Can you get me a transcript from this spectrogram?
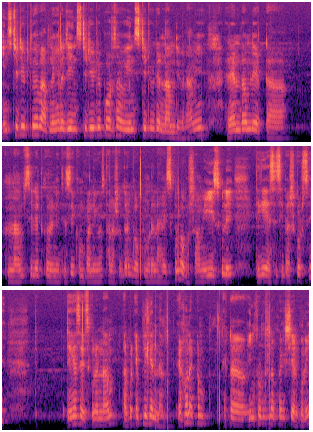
ইনস্টিটিউট কী হবে আপনি এখানে যে ইনস্টিটিউটে পড়ছেন, ওই ইনস্টিটিউটের নাম দেবেন। আমি র্যান্ডমলি একটা নাম সিলেক্ট করে নিতেছি, কোম্পানিগঞ্জ থানা সদর গভর্নমেন্ট মডেল হাই স্কুল। অবশ্য আমি এই স্কুলে থেকে এসএসসি পাস করছি। ঠিক আছে, স্কুলের নাম, তারপর অ্যাপ্লিকেন্ট নাম। এখন একটা একটা ইনফরমেশন আপনাকে শেয়ার করি।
